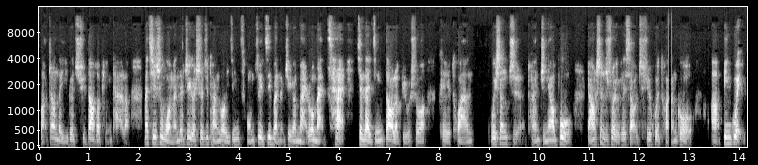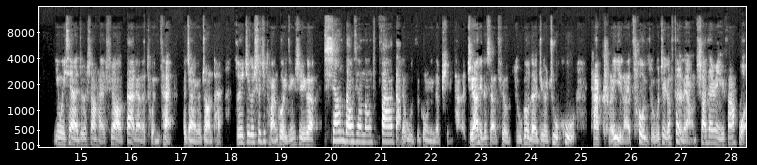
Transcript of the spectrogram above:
保障的一个渠道和平台了。那其实我们的这个社区团购已经从最基本的这个买肉买菜，现在已经到了比如说可以团卫生纸、团纸尿布，然后甚至说有些小区会团购。啊，冰柜，因为现在这个上海需要大量的囤菜的这样一个状态，所以这个社区团购已经是一个相当相当发达的物资供应的平台了。只要你的小区有足够的这个住户，他可以来凑足这个分量，商家愿意发货，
